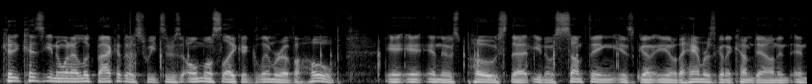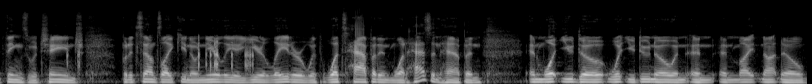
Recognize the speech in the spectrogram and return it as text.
Because you know, when I look back at those tweets, there's almost like a glimmer of a hope in, in, in those posts that you know something is going to, you know, the hammer is going to come down and, and things would change. But it sounds like you know, nearly a year later, with what's happened and what hasn't happened, and what you do, what you do know and, and, and might not know,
